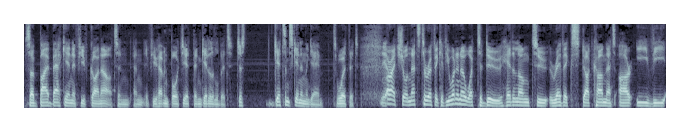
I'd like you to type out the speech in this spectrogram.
So buy back in if you've gone out and, and if you haven't bought yet, then get a little bit. Just get some skin in the game. It's worth it. Yeah. All right, Sean, that's terrific. If you want to know what to do, head along to revix.com. That's R-E-V-I-X.com.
